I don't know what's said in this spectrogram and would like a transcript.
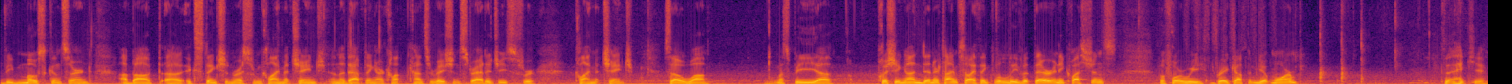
to be most concerned about uh, extinction risk from climate change and adapting our conservation strategies for climate change. So uh, must be uh, pushing on dinner time, so I think we'll leave it there. Any questions before we break up and get warm? Thank you.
